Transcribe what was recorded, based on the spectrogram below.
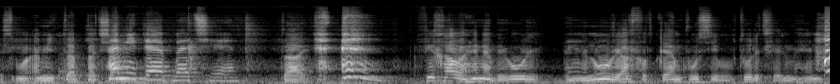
اسمه أميتاب باتشان. أميتاب باتشان. طيب. في خبر هنا بيقول إن نور يرفض قيام بوسي ببطولة فيلم هندي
